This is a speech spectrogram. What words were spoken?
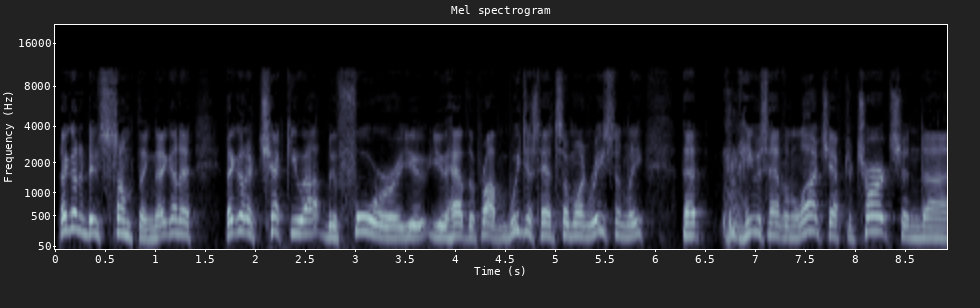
they're going to do something. They're going to they're going to check you out before you you have the problem. We just had someone recently that he was having lunch after church and uh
